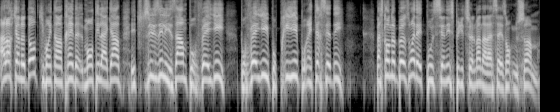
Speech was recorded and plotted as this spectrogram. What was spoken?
alors qu'il y en a d'autres qui vont être en train de monter la garde et d'utiliser les armes pour veiller, pour veiller, pour prier, pour intercéder. Parce qu'on a besoin d'être positionné spirituellement dans la saison que nous sommes.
